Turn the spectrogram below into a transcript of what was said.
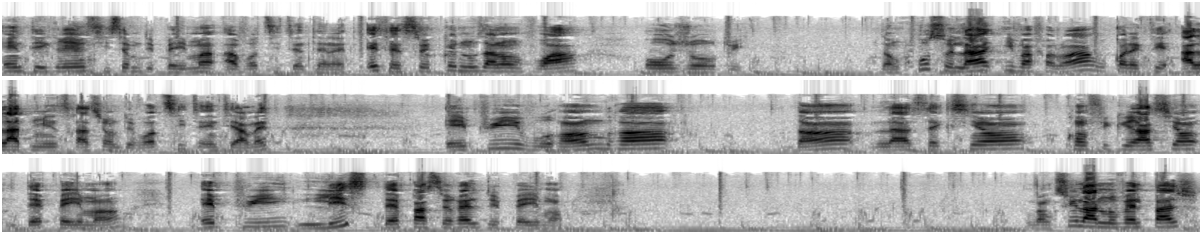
intégrer un système de paiement à votre site internet. Et c'est ce que nous allons voir aujourd'hui. Donc pour cela, il va falloir vous connecter à l'administration de votre site internet et puis vous rendre dans la section configuration des paiements et puis liste des passerelles de paiement. Donc sur la nouvelle page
